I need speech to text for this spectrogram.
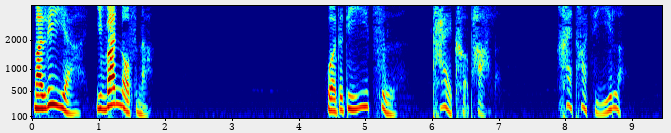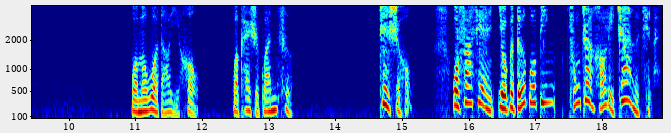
玛利亚·伊万诺夫娜，我的第一次太可怕了，害怕极了。我们卧倒以后，我开始观测。这时候，我发现有个德国兵从战壕里站了起来，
